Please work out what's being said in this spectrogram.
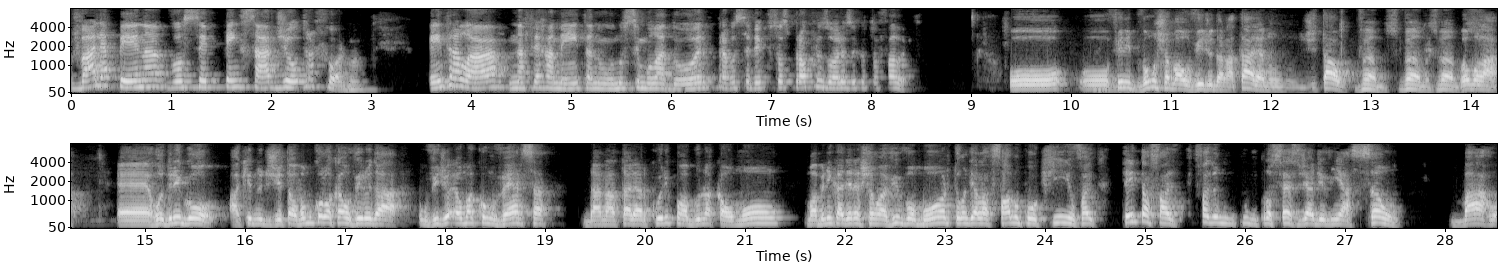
vale a pena você pensar de outra forma. Entra lá na ferramenta, no, no simulador, para você ver com seus próprios olhos o que eu estou falando. O, o Felipe, vamos chamar o vídeo da Natália no digital? Vamos, vamos, vamos. Vamos lá. É, Rodrigo, aqui no digital, vamos colocar o vídeo da. O vídeo é uma conversa da Natália Arcuri com a Bruna Calmon, uma brincadeira que chama Vivo ou Morto, onde ela fala um pouquinho, faz, tenta faz, fazer um, um, processo de adivinhação barra,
